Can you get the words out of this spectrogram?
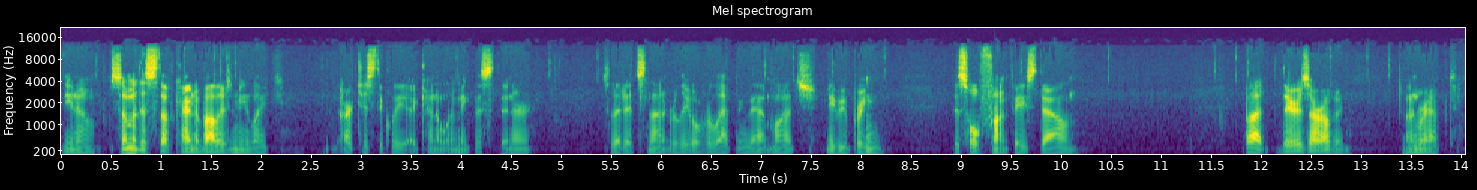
You know, some of this stuff kind of bothers me, like artistically, I kind of want to make this thinner so that it's not really overlapping that much. Maybe bring this whole front face down. But there's our oven, unwrapped.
